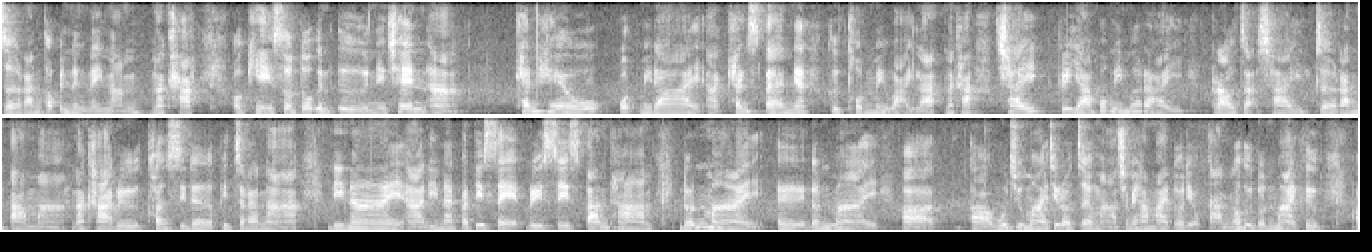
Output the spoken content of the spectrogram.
gerund ก็เป็นหนึ่งในนั้นนะคะ โอเค ส่วนตัวอื่นๆ อย่างเช่นอ่า can help อดไม่ได้อะ can stand เนี่ยคือทนไม่ไหวละนะคะ ใช้กริยาพวกนี้เมื่อไหร่ เราจะใช้เจอรันตามมานะคะ หรือ consider พิจารณา deny อ่า deny ปฏิเสธ resist ต้านทาน don't mind เออ don't mind อ่าอ่า would you mind ที่เราเจอมาใช่ไหมคะ mind ตัวเดียวกัน ก็คือ don't mind คืออ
